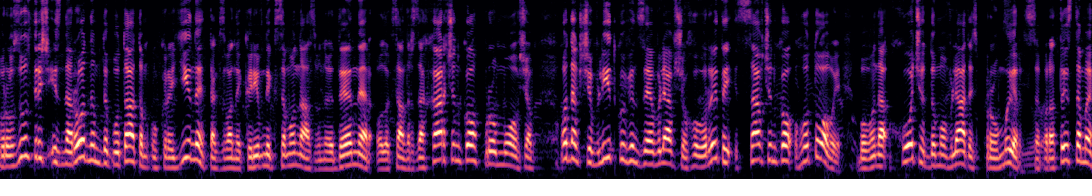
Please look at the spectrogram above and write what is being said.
Про зустріч із народним депутатом України, так званий керівник самоназваної ДНР Олександр Захарченко, промовчав. Однак ще влітку він заявляв, що говорити із Савченко готовий, бо вона хоче домовлятись про мир з сепаратистами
